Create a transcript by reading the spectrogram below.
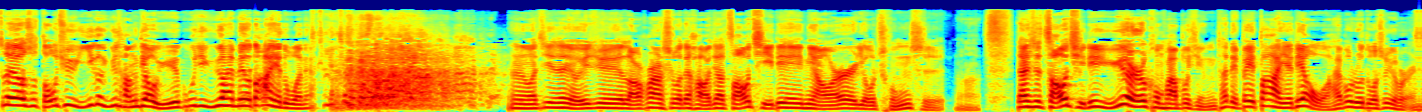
这要是都去一个鱼塘钓鱼，估计鱼还没有大爷多呢。嗯，我记得有一句老话说得好，叫“早起的鸟儿有虫吃”啊，但是早起的鱼儿恐怕不行，它得被大爷钓啊，还不如多睡会儿呢。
